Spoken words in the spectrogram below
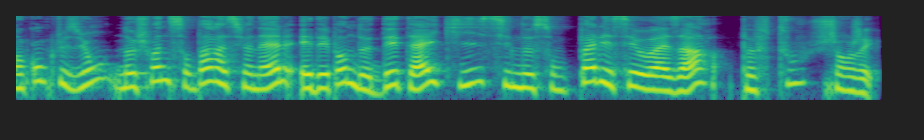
En conclusion, nos choix ne sont pas rationnels et dépendent de détails qui, s'ils ne sont pas laissés au hasard, peuvent tout changer.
